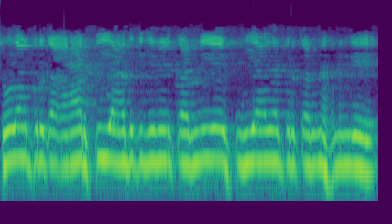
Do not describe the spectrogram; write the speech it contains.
16 ਪ੍ਰਕਾਰ ਆਰਤੀ ਆਦਿਕ ਜਿਵੇਂ ਕਰਨੀ ਹੈ, ਪੂਜਾ ਦਾ ਪ੍ਰਕਰਨ ਹਨਗੇ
